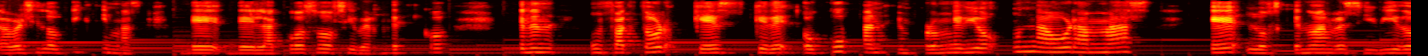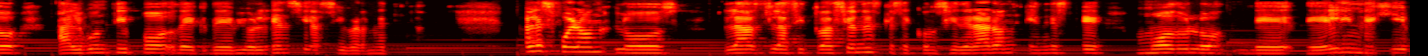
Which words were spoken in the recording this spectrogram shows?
haber sido víctimas de, del acoso cibernético, tienen un factor que es que ocupan en promedio una hora más que los que no han recibido algún tipo de, de violencia cibernética. ¿Cuáles fueron los las, las situaciones que se consideraron en este módulo de, de el INEGI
